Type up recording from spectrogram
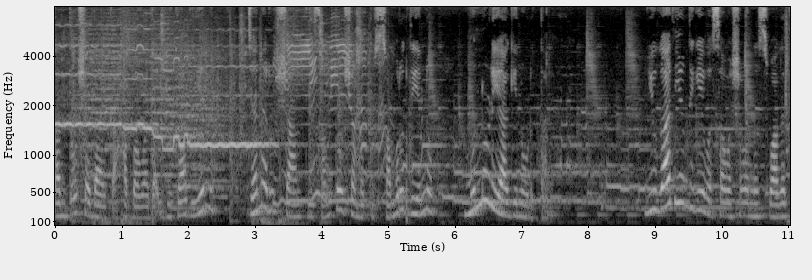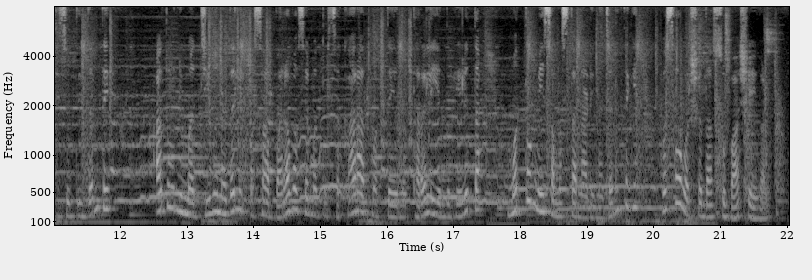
ಸಂತೋಷದಾಯಕ ಹಬ್ಬವಾದ ಯುಗಾದಿಯನ್ನು ಜನರು ಶಾಂತಿ, ಸಂತೋಷ ಮತ್ತು ಸಮೃದ್ಧಿಯನ್ನು ಮುನ್ನುಡಿಯಾಗಿ ನೋಡುತ್ತಾರೆ. ಯುಗಾದಿಯೊಂದಿಗೆ ಹೊಸ ವರ್ಷವನ್ನು ಸ್ವಾಗತಿಸುತ್ತಿದ್ದಂತೆ ಅದು ನಿಮ್ಮ ಜೀವನದಲ್ಲಿ ಹೊಸ ಭರವಸೆ ಮತ್ತು ಸಕಾರಾತ್ಮಕತೆಯನ್ನು ತರಲಿ ಎಂದು ಹೇಳುತ್ತಾ ಮತ್ತೊಮ್ಮೆ ಸಮಸ್ತ ನಾಡಿನ ಜನತೆಗೆ ಹೊಸ ವರ್ಷದ ಶುಭಾಶಯಗಳು.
